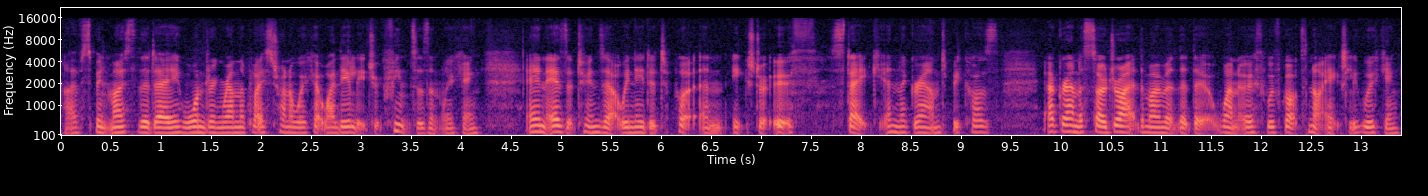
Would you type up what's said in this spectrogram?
I've spent most of the day wandering around the place trying to work out why the electric fence isn't working. And as it turns out we needed to put an extra earth stake in the ground because our ground is so dry at the moment that the one earth we've got is not actually working.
